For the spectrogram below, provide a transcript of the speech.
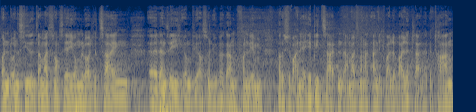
und uns diese damals noch sehr jungen Leute zeigen, äh, dann sehe ich irgendwie auch so einen Übergang von dem, praktisch waren ja Hippie-Zeiten damals, man hat eigentlich Walle-Walle-Kleider getragen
